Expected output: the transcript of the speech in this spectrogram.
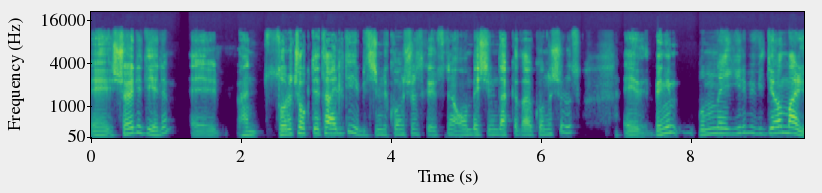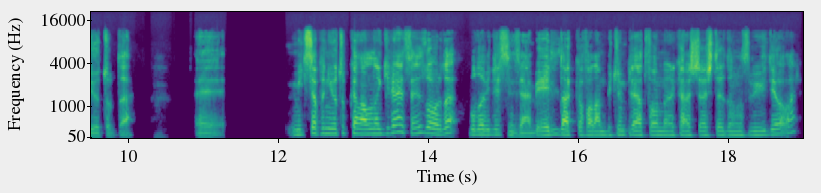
Ee, şöyle diyelim. e, hani soru çok detaylı değil. Biz şimdi konuşuruz üstüne 15-20 dakika daha konuşuruz. Ee, benim bununla ilgili bir videom var YouTube'da. Ee, Mixup'ın YouTube kanalına girerseniz orada bulabilirsiniz. Yani bir 50 dakika falan bütün platformları karşılaştırdığımız bir video var.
